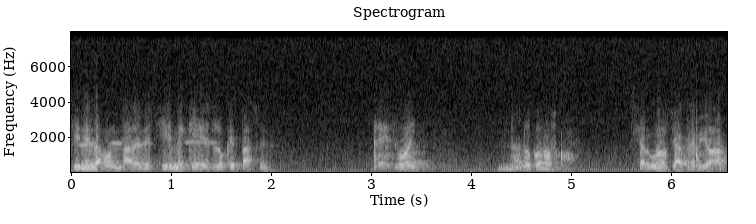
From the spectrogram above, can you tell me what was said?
¿Tiene la bondad de decirme qué es lo que pasa? ¿Redway? No lo conozco. Si alguno se atrevió a...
